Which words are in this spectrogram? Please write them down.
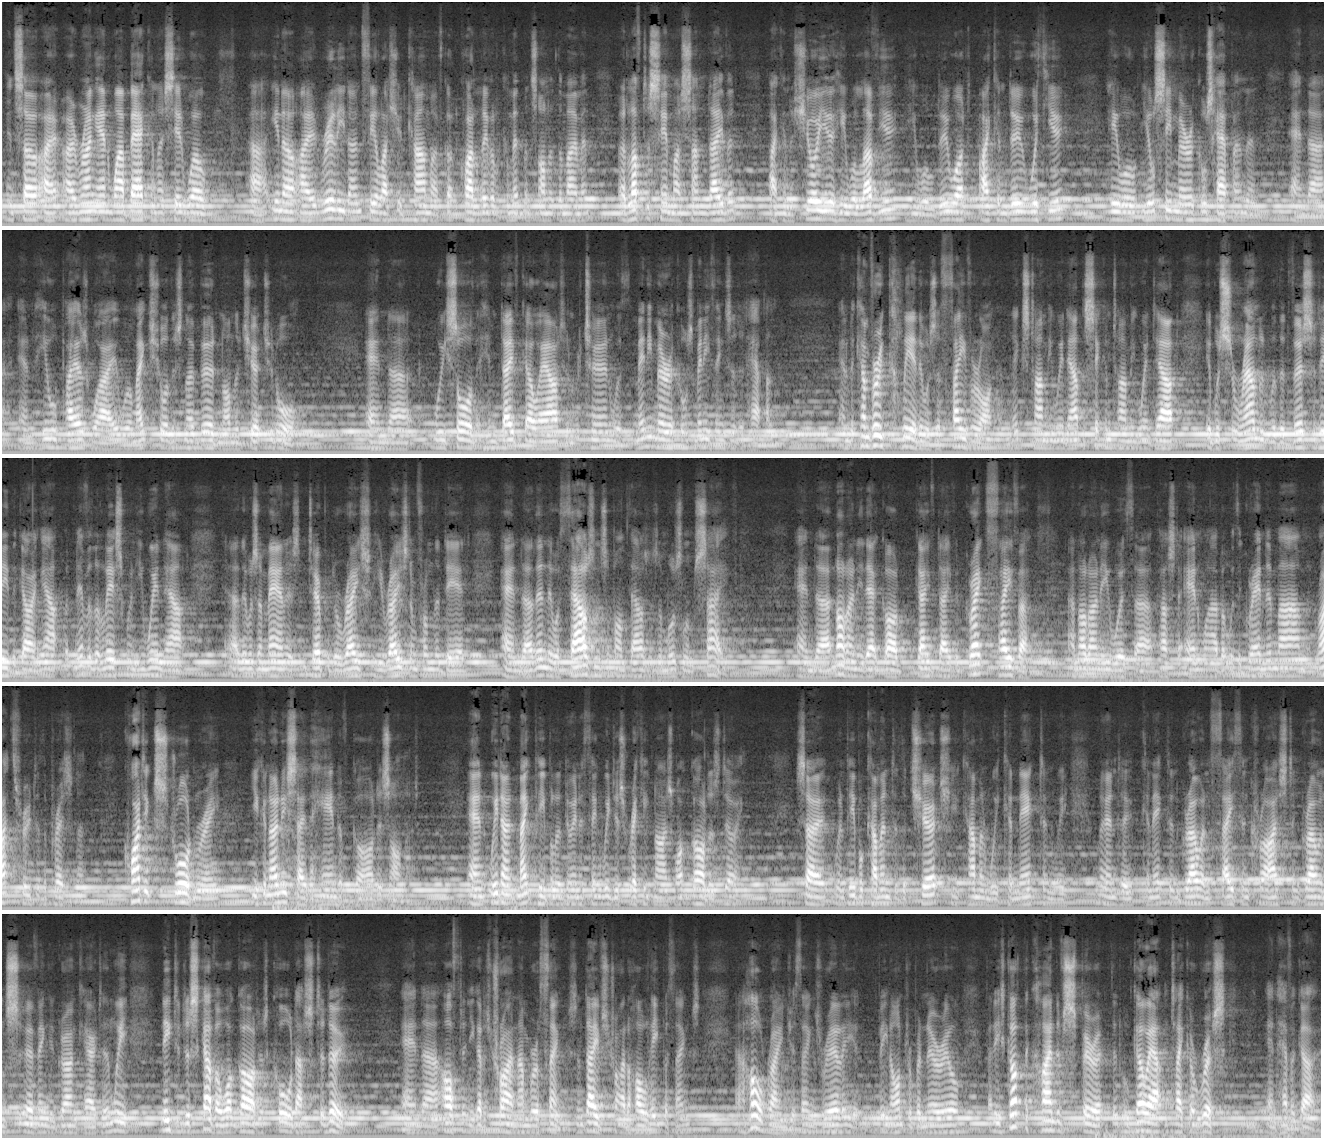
And so I, I rung Anwar back and I said, Well, uh, you know, I really don't feel I should come. I've got quite a level of commitments on at the moment. I'd love to send my son David. I can assure you he will love you. He will do what I can do with you. He will, you'll see miracles happen and, and, uh, and he will pay his way. We'll make sure there's no burden on the church at all. And uh, we saw him, Dave, go out and return with many miracles, many things that had happened and it became very clear there was a favor on him. Next time he went out, the second time he went out, it was surrounded with adversity, the going out. But nevertheless, when he went out, uh, there was a man, his interpreter raised, he raised him from the dead, and uh, then there were thousands upon thousands of Muslims saved. And uh, not only that, God gave David great favor, uh, not only with uh, Pastor Anwar, but with the Grand Imam, and right through to the president. Quite extraordinary. You can only say the hand of God is on it. And we don't make people do anything, we just recognize what God is doing. So when people come into the church, you come and we connect and we learn to connect and grow in faith in Christ and grow in serving and grow in character. And we need to discover what God has called us to do. And uh, often you've got to try a number of things. And Dave's tried a whole heap of things, a whole range of things, really, and been entrepreneurial. But he's got the kind of spirit that will go out and take a risk and have a go.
